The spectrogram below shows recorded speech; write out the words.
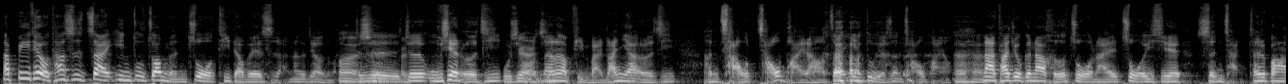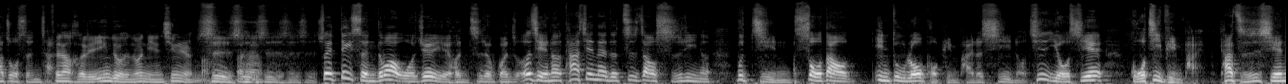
那 BTEL 它是在印度专门做 TWS 啊，那个叫什么？就是就是无线耳机，无线耳机，那那个品牌蓝牙耳机。很潮潮牌了哈，在印度也算潮牌哦。那他就跟他合作来做一些生产，他就帮他做生产，非常合理。印度有很多年轻人嘛，是是是是是。所以 Dixon 的话，我觉得也很值得关注。而且呢，他现在的制造实力呢，不仅受到印度 local 品牌的吸引哦，其实有些国际品牌，他只是先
